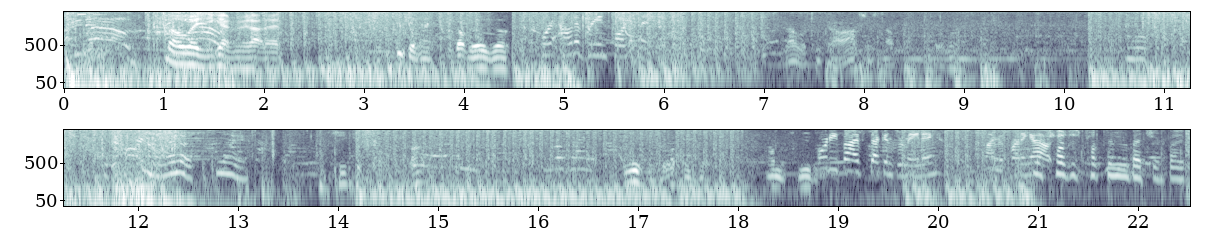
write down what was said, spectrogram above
I'm down! No way you get me with that then. You get there. Got there as well. We're out Cheeky. I'm a 45 seconds remaining. Time is running My out. charger's plugged in the bedroom, babes.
